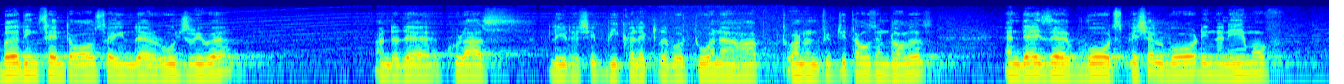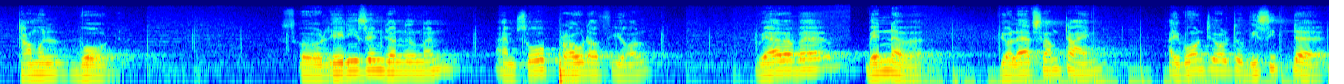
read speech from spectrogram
birthing center also in the Rouge River. Under the Kulas leadership, we collected about two and a half, two hundred and fifty thousand dollars. And there is a ward, special ward in the name of Tamil ward. So, ladies and gentlemen, I'm so proud of you all. Wherever, whenever you all have some time, I want you all to visit the,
